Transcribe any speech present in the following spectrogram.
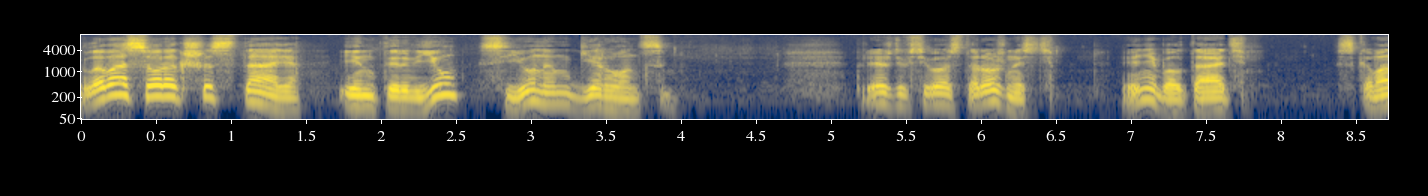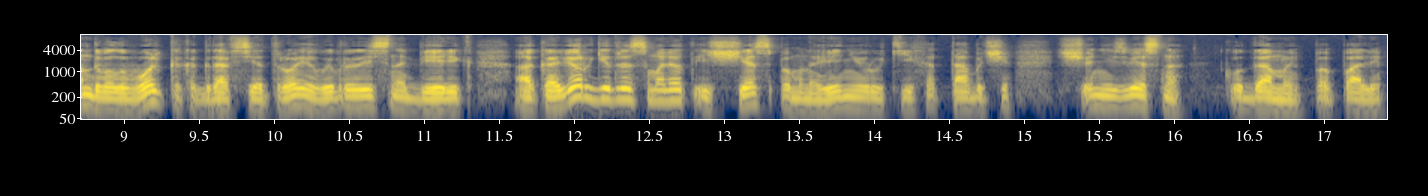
Глава 46. Интервью с юным геронцем. Прежде всего осторожность и не болтать. Скомандовал Волька, когда все трое выбрались на берег, а ковер-гидросамолет исчез по мгновению руки Хаттабыча. Еще неизвестно, куда мы попали.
